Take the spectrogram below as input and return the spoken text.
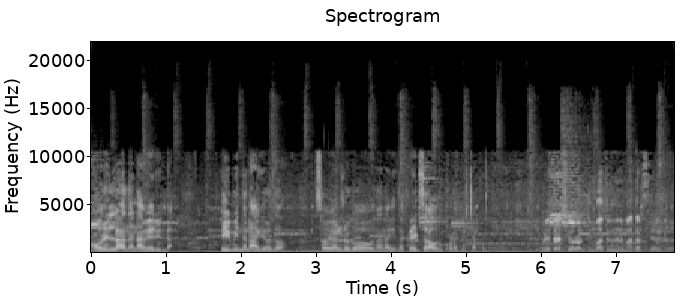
ಅವರಿಲ್ಲ ಅಂದರೆ ನಾವೇನಿಲ್ಲ. ಟೀಮಿಂದನೇ ಆಗಿರೋದು. ಸೊ ಎಲ್ರಿಗೂ ನಾನು ಇದನ್ನ ಕ್ರೆಡಿಟ್ಸ್ ಅವ್ರಿಗೆ ಕೊಡೋಕೆ ಇಷ್ಟಪಡ್ತೀನಿ. ಪುನೀತ್ ರಾಜ್ಕುಮಾರ್ ತುಂಬಾ ಹತ್ರದಿಂದ ಮಾತಾಡ್ತಿದ್ದಾರೆ ನೀವು.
